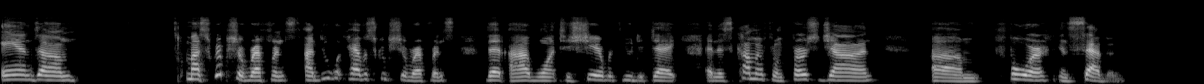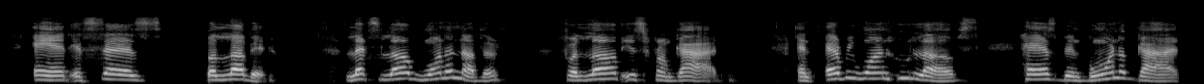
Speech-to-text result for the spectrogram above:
and um, my scripture reference, I do have a scripture reference that I want to share with you today, and it's coming from First John um, 4 and 7. And it says, Beloved, let's love one another, for love is from God. And everyone who loves has been born of God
